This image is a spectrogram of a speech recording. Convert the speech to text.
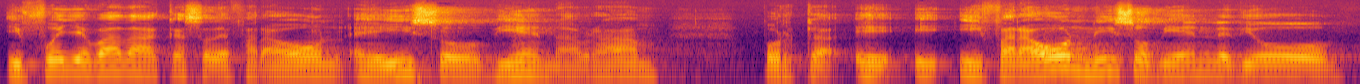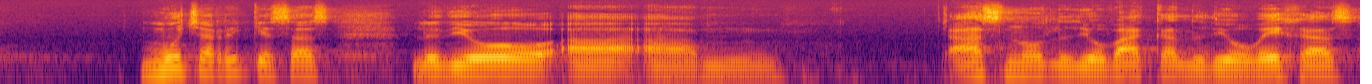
Y fue llevada a casa de Faraón e hizo bien a Abraham. Porque, y, Faraón hizo bien, le dio muchas riquezas, le dio a, mm, asnos, le dio vacas, le dio ovejas,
